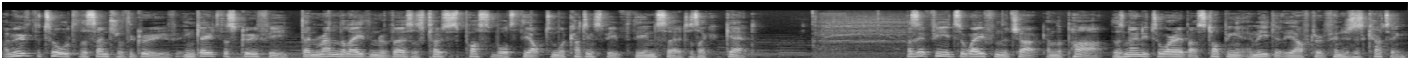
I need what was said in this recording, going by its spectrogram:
I moved the tool to the centre of the groove, engaged the screw feed, then ran the lathe in reverse as close as possible to the optimal cutting speed for the insert as I could get. As it feeds away from the chuck and the part, there's no need to worry about stopping it immediately after it finishes cutting.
